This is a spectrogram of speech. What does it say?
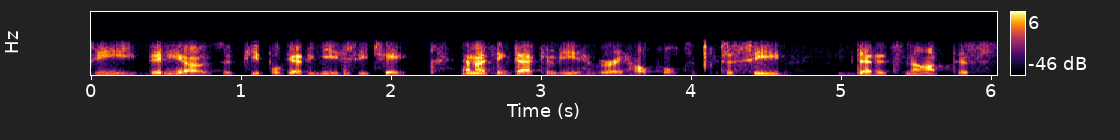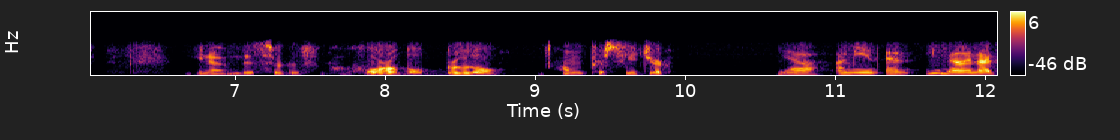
see videos of people getting ECT. And I think that can be very helpful to, to see that it's not this, you know, this sort of horrible, brutal um, procedure. Yeah, I mean, and you know, and I've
